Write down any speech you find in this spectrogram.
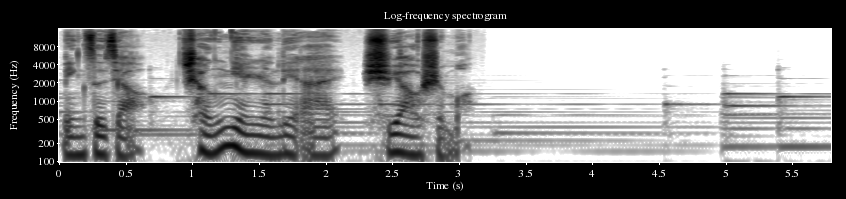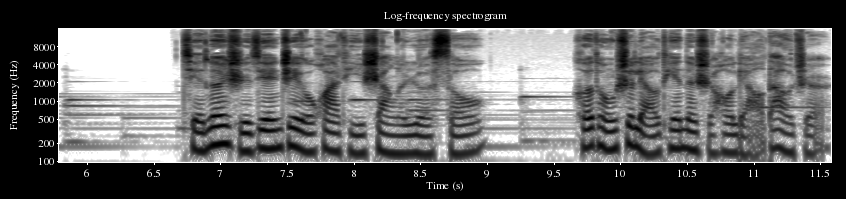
名字叫《成年人恋爱需要什么》。前段时间这个话题上了热搜，和同事聊天的时候聊到这儿，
